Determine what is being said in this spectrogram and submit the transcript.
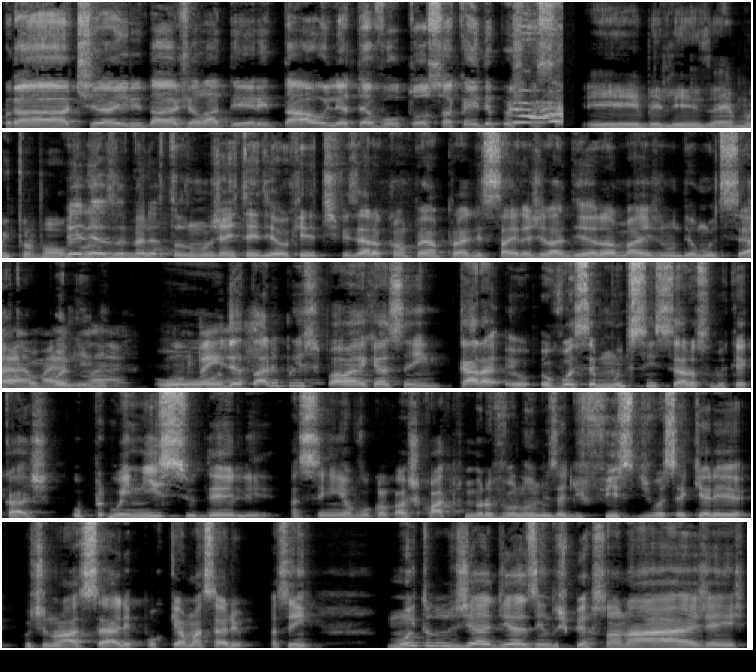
Pra tirar ele da geladeira e tal. Ele até voltou, só que aí depois cancelou. E beleza, é muito bom. Beleza, mano. beleza. Todo mundo já entendeu que fizeram campanha pra ele sair da geladeira, mas não deu muito certo É, com a mas Panini. né, O detalhe principal é que, assim, cara, eu, eu vou ser muito sincero sobre o Kekashi. O, o início dele, assim, eu vou colocar os quatro primeiros volumes, é difícil de você querer continuar a série, porque é uma série, assim, muito do dia a diazinho dos personagens,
